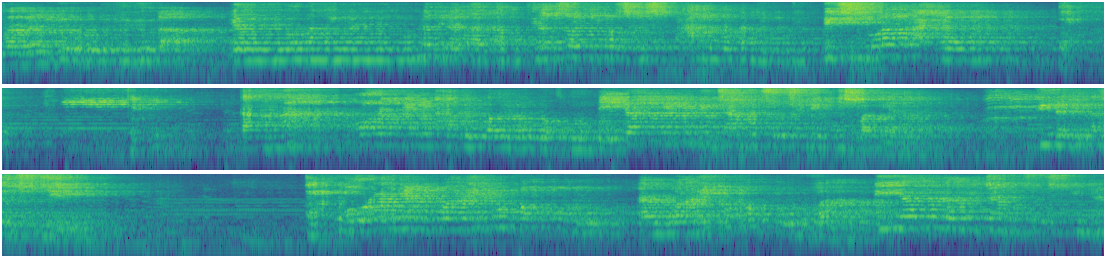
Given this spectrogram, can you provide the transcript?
kurang lebih dua tujuh juta. Yang perbandingan pemuda tidak ada tidak usah lagi persis nanti di situlah ada karena orang yang tahun 2023 itu dicabut subsidi sebagian tidak dikasih subsidi. Orang yang 2020 dan 2022 dia bukan dicabut subsidinya.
